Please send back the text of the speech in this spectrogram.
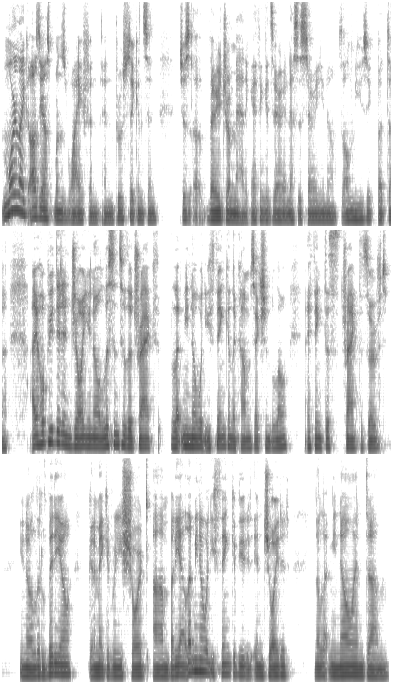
more like Ozzy Osbourne's wife and, and Bruce Dickinson just uh, very dramatic. I think it's very unnecessary, you know, it's all music. But uh, I hope you did enjoy, you know, listen to the track. Let me know what you think in the comment section below. I think this track deserved, you know, a little video. I'm gonna make it really short. Um, but yeah, let me know what you think if you enjoyed it. You know, let me know. And um,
